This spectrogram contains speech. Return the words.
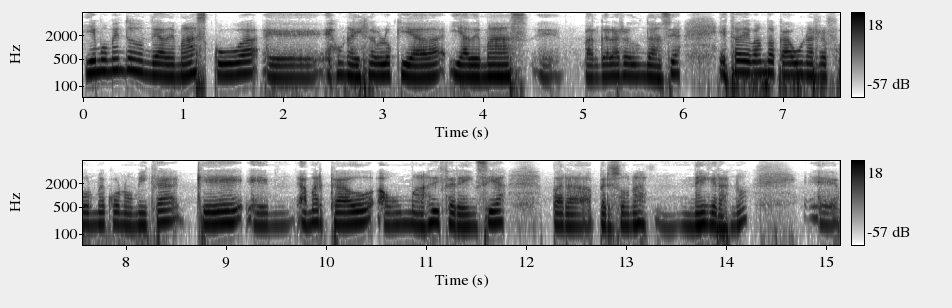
y en momentos donde además Cuba eh, es una isla bloqueada y además, eh, valga la redundancia, está llevando a cabo una reforma económica que eh, ha marcado aún más diferencia para personas negras, ¿no? Eh,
